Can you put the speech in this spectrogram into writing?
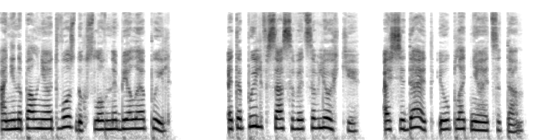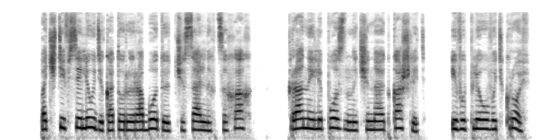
Они наполняют воздух, словно белая пыль. Эта пыль всасывается в легкие, оседает и уплотняется там. Почти все люди, которые работают в чесальных цехах, рано или поздно начинают кашлять и выплевывать кровь,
